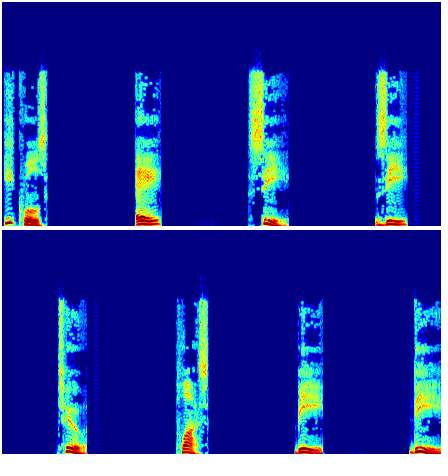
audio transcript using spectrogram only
equals A C Z two plus B D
